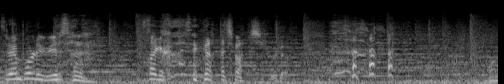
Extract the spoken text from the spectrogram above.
트램폴린 위에서는 사격할 생각하지 마시고요. 아.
